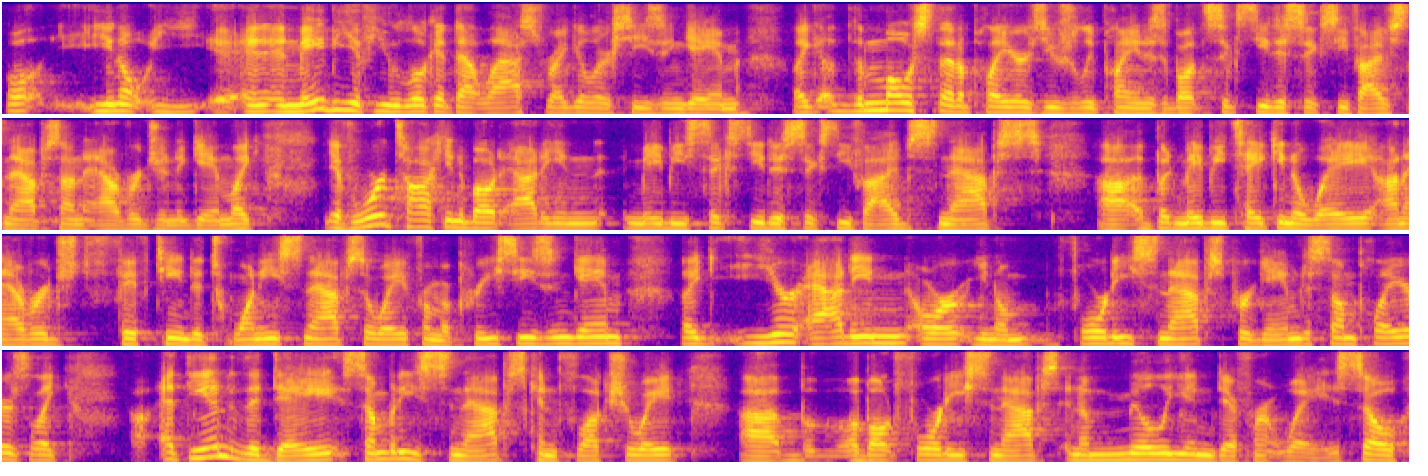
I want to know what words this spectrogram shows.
Well, you know, and, and maybe if you look at that last regular season game game. Like the most that a player is usually playing is about 60 to 65 snaps on average in a game. Like if we're talking about adding maybe 60 to 65 snaps, uh, but maybe taking away on average 15 to 20 snaps away from a preseason game, like you're adding or you know 40 snaps per game to some players. Like at the end of the day, somebody's snaps can fluctuate uh, b- about 40 snaps in a million different ways. So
